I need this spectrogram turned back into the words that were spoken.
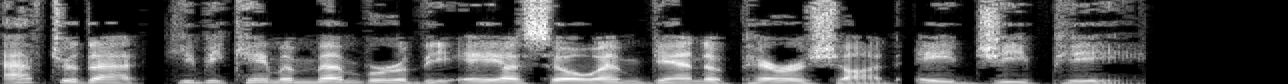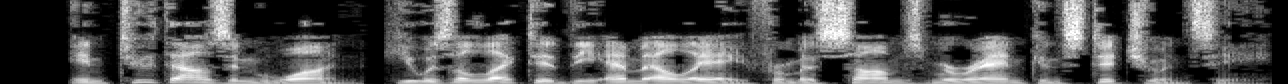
After that, he became a member of the ASOM Gana Parishad In 2001, he was elected the MLA from Assam's Moran constituency.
